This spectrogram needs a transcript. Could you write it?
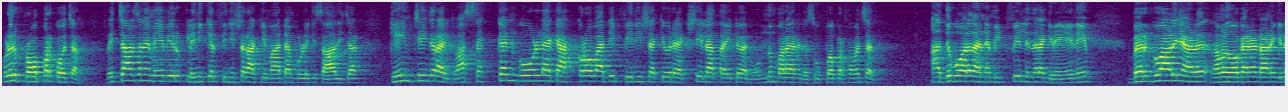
പുള്ളി ഒരു പ്രോപ്പർ കോച്ചാണ് റിച്ചാർഡ്സനെ മേ ബി ഒരു ക്ലിനിക്കൽ ഫിനിഷർ ആക്കി മാറ്റാൻ പുള്ളിക്ക് സാധിച്ചാൽ ഗെയിം ചേഞ്ചർ ആയിരിക്കും. ആ സെക്കൻഡ് ഗോളിലേക്ക് അക്രോബാറ്റിക് ഫിനിഷ് ഒക്കെ ഒരു രക്ഷയില്ലാത്ത ഐറ്റമായിരുന്നു ഒന്നും പറയാനില്ല. സൂപ്പർ പെർഫോമൻസ് ആയിരുന്നു. അതുപോലെ തന്നെ മിഡ്ഫീൽഡ് ഇന്നലെ ഗ്രേനെയും ബെർഗ്വാളിനെയാണ് നമ്മൾ നോക്കാനായിട്ടാണെങ്കിൽ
